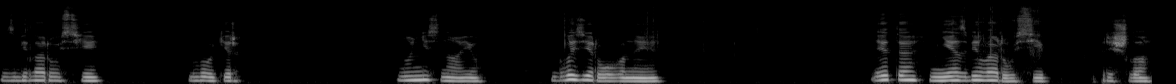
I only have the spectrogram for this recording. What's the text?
с Белоруссии блогер. Ну, не знаю. Глазированные. Это мне с Белоруссии пришло.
